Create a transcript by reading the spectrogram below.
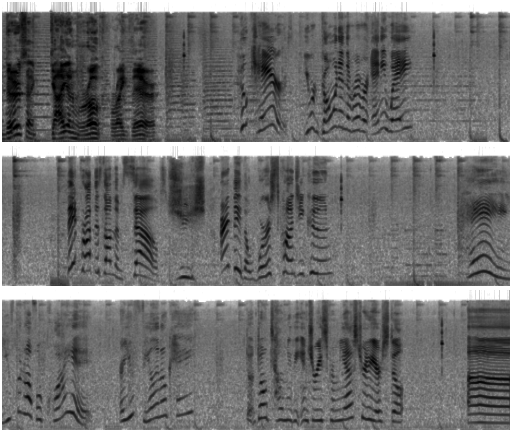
There's a giant rock right there. Who cares? You were going in the river anyway. They brought this on themselves. Sheesh. Aren't they the worst, Kanji-kun? Hey, you've been awful quiet. Are you feeling okay? Don't don't tell me the injuries from yesterday are still. Uh.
